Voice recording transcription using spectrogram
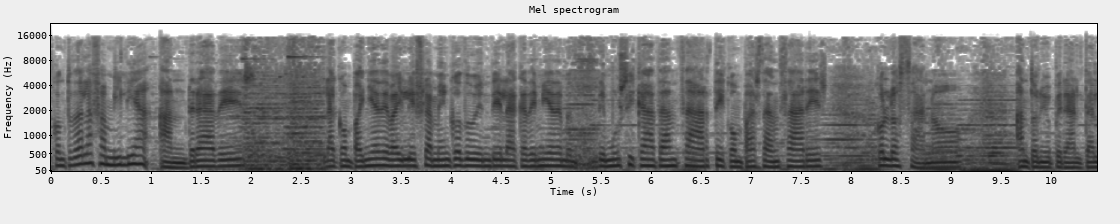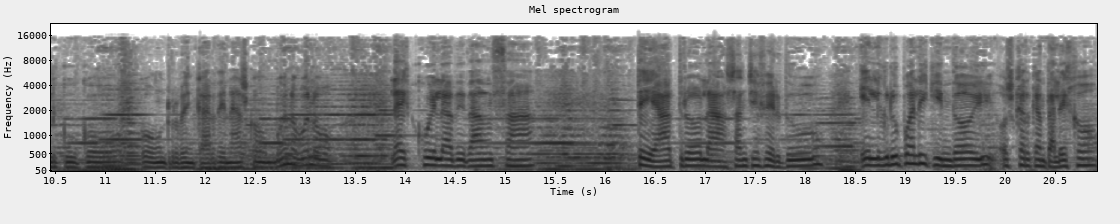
Con toda la familia Andrades, la compañía de baile flamenco Duende, la Academia de, Música, Danza, Arte y Compás Danzares, con Lozano, Antonio Peralta, el Cuco, con Rubén Cárdenas, con, bueno, bueno, la Escuela de Danza, Teatro, la Sánchez Verdú, el Grupo Aliquindoy, Oscar Cantalejo.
